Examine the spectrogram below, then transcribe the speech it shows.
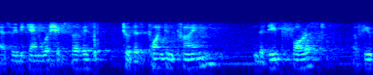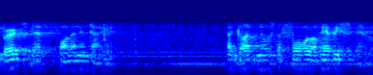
as we began worship service to this point in time, in the deep forest, a few birds would have fallen and died. But God knows the fall of every sparrow.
